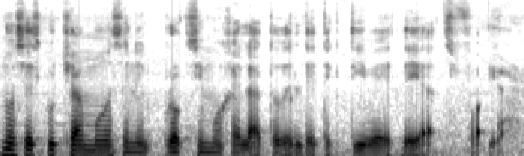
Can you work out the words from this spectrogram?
nos escuchamos en el próximo relato del detective de Fire.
